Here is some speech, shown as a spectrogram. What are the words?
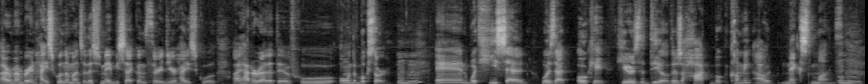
I remember in high school naman, so this may be second, third year high school, I had a relative who owned a bookstore. Mm-hmm. And what he said was that, okay, here's the deal. There's a hot book coming out next month. Mm-hmm.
